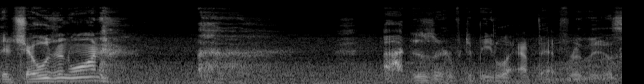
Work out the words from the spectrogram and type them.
the chosen one? I deserve to be laughed at for this.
